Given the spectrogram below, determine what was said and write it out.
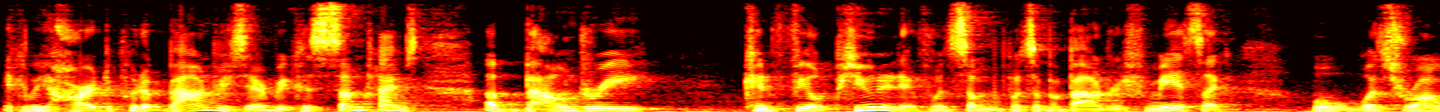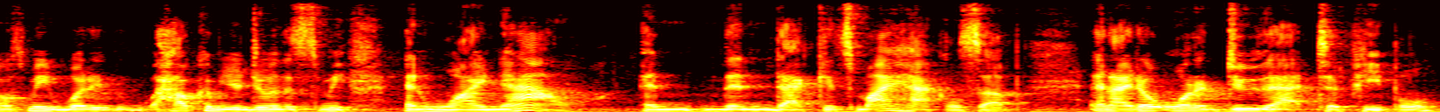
it can be hard to put up boundaries there because sometimes a boundary can feel punitive when someone puts up a boundary for me. It's like, well, what's wrong with me? What? How come you're doing this to me? And why now? And then that gets my hackles up, and I don't want to do that to people.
